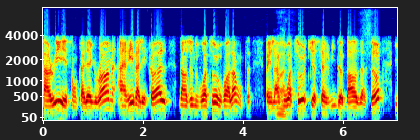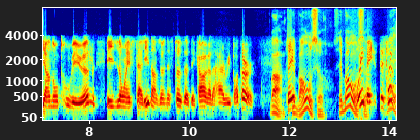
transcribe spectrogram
Harry et son collègue Ron arrivent à l'école dans une voiture volante. Ben, la Ouais. voiture qui a servi de base à ça, ils en ont trouvé une et ils l'ont installée dans un espèce de décor à la Harry Potter. Bon, C'est- c'est bon, ça. C'est bon, Oui, ça. ben c'est ça. Ouais.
